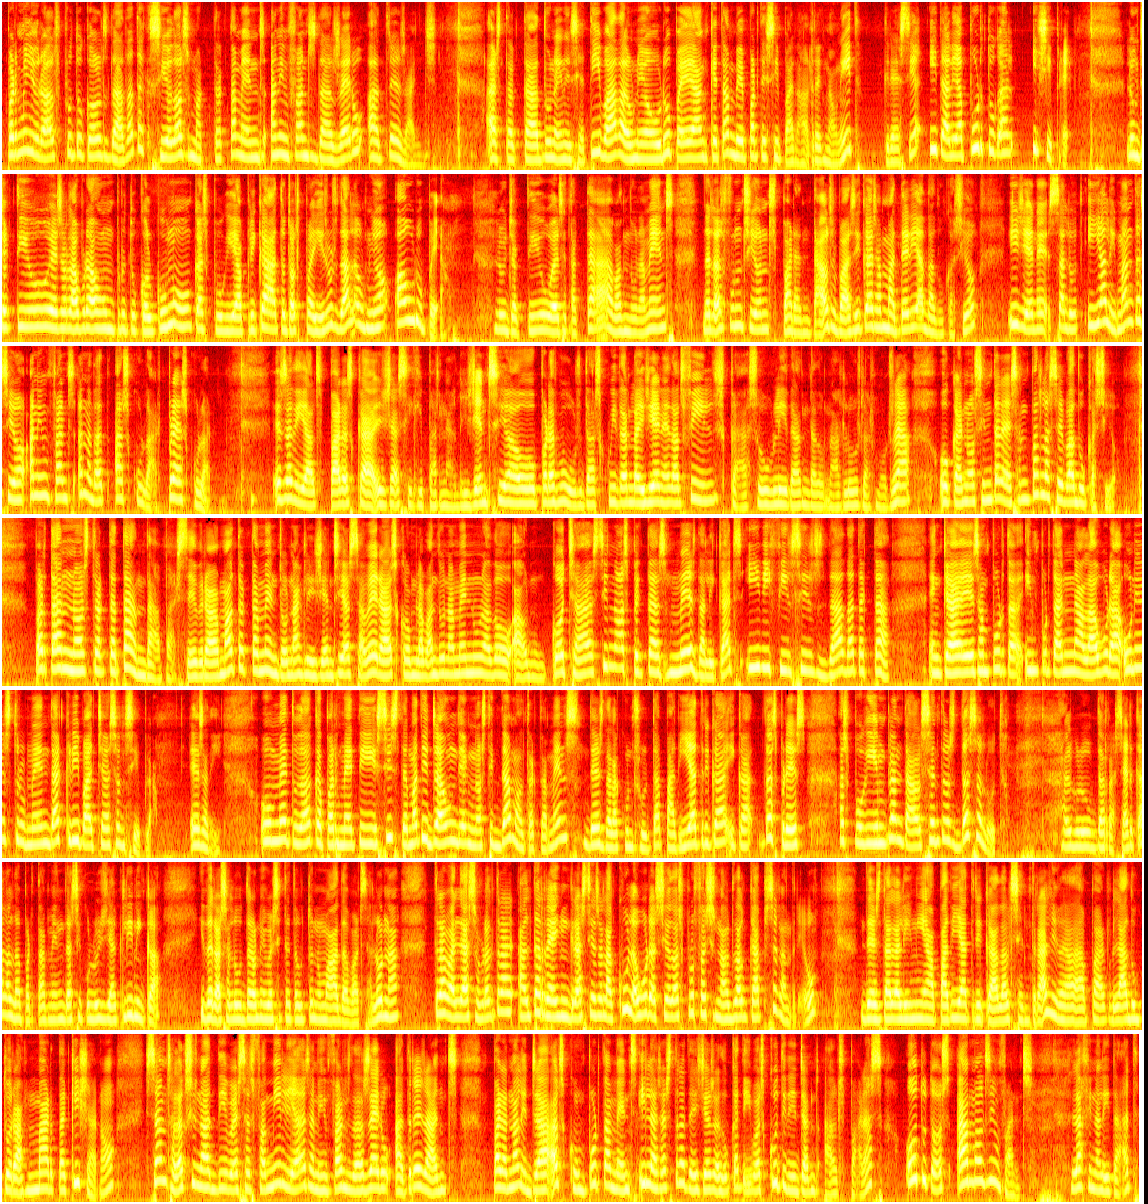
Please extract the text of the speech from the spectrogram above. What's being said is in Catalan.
per millorar els protocols de detecció dels maltractaments en infants de 0 a 3 anys. Es tracta d'una iniciativa de la Unió Europea en què també participen el Regne Unit, Grècia, Itàlia, Portugal i Xipre. L'objectiu és elaborar un protocol comú que es pugui aplicar a tots els països de la Unió Europea. L'objectiu és detectar abandonaments de les funcions parentals bàsiques en matèria d'educació, higiene, salut i alimentació en infants en edat escolar, preescolar. És a dir, els pares que, ja sigui per negligència o per abús, descuiden la higiene dels fills, que s'obliden de donar-los l'esmorzar o que no s'interessen per la seva educació. Per tant, no es tracta tant de percebre maltractaments o negligències severes com l'abandonament d'un nadó a un cotxe, sinó aspectes més delicats i difícils de detectar, en què és important elaborar un instrument de cribatge sensible. És a dir, un mètode que permeti sistematitzar un diagnòstic de maltractaments des de la consulta pediàtrica i que després es pugui implantar als centres de salut el grup de recerca del Departament de Psicologia Clínica i de la Salut de la Universitat Autònoma de Barcelona treballar sobre el, el terreny gràcies a la col·laboració dels professionals del CAP Sant Andreu. Des de la línia pediàtrica del centre, liderada per la doctora Marta Quixano, s'han seleccionat diverses famílies amb infants de 0 a 3 anys per analitzar els comportaments i les estratègies educatives que utilitzen els pares o tutors amb els infants. La finalitat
